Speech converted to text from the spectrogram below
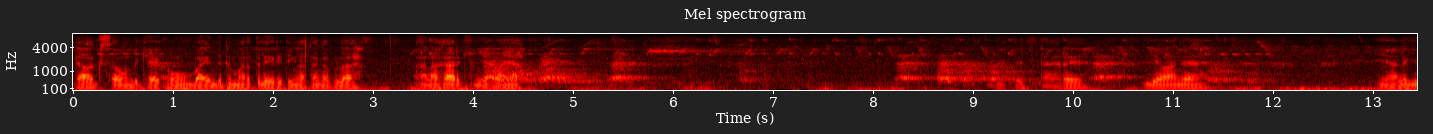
டாக் சவுண்டு கேட்கவும் பயந்துட்டு மரத்தில் ஏறிட்டீங்களா தங்கப்பில்? அழகா இருக்கீங்க ஆயா. பெத்தாரு இங்கே வாங்க. என் அழகி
